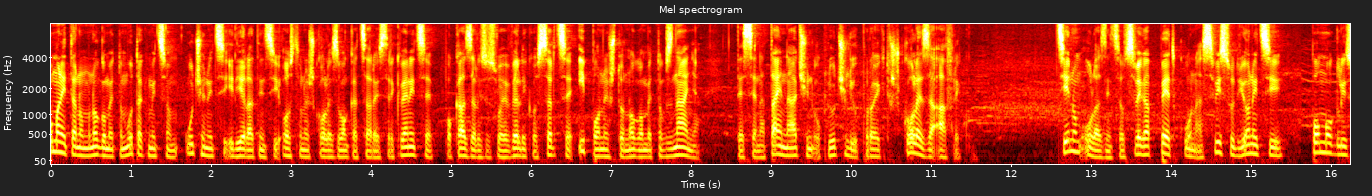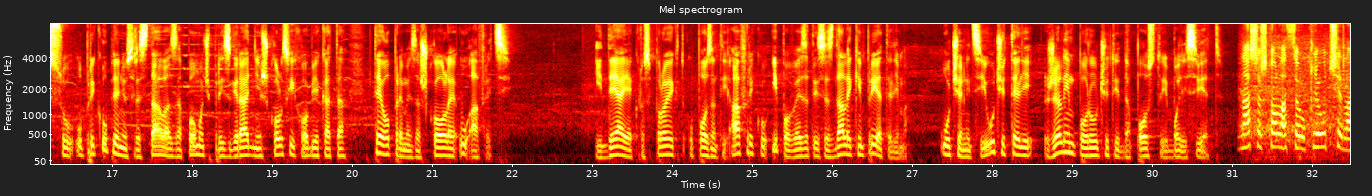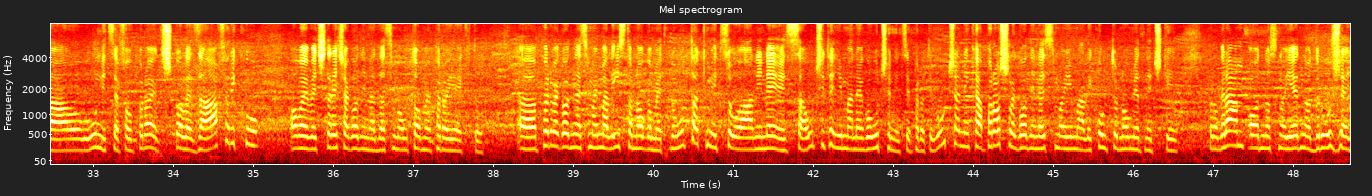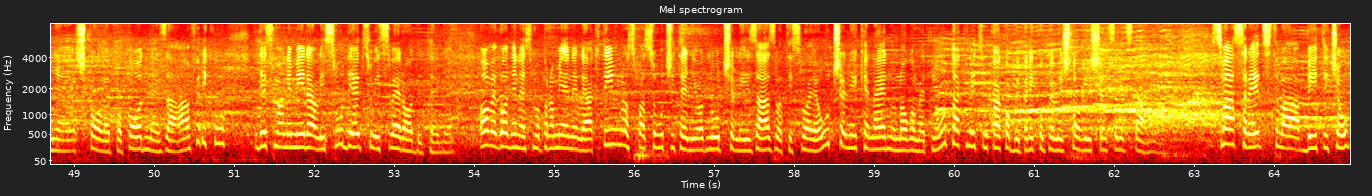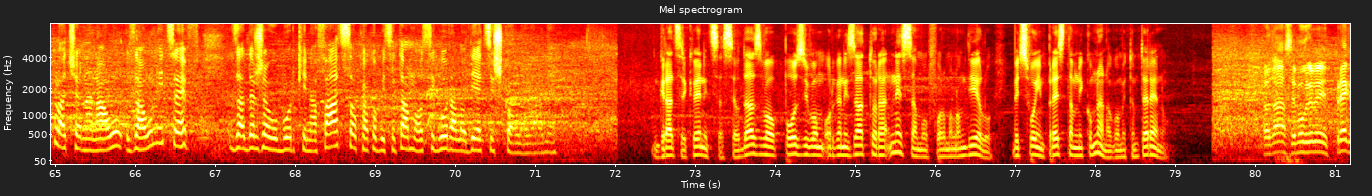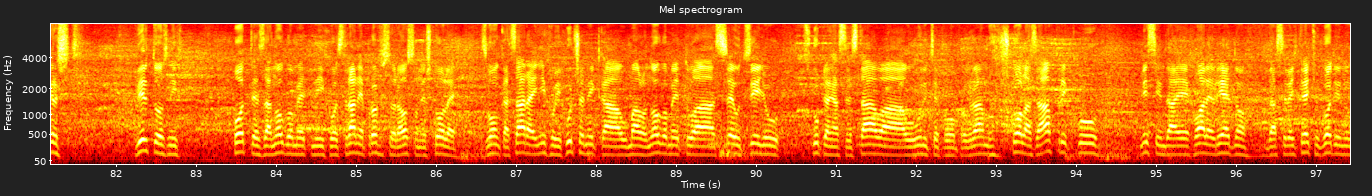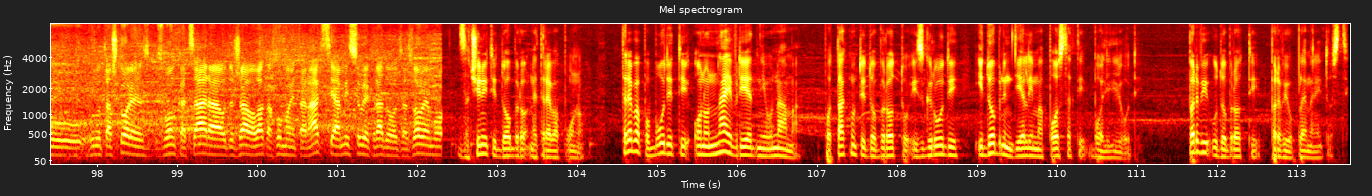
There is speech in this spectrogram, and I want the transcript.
Humanitarnom nogometnom utakmicom učenici i djelatnici osnovne škole Zvonka Cara iz Crikvenice pokazali su svoje veliko srce i ponešto nogometnog znanja, te se na taj način uključili u projekt Škole za Afriku. Cijenom ulaznice od svega 5 kuna svi sudionici pomogli su u prikupljanju sredstava za pomoć pri izgradnji školskih objekata te opreme za škole u Africi. Ideja je kroz projekt upoznati Afriku i povezati se s dalekim prijateljima. Učenici i učitelji želim poručiti da postoji bolji svijet. Naša škola se uključila u UNICEF-ov projekt Škole za Afriku. Ovo je već treća godina da smo u tome projektu. Prve godine smo imali isto nogometnu utakmicu, ali ne sa učiteljima, nego učenici protiv učenika. Prošle godine smo imali kulturno-umjetnički program, odnosno jedno druženje škole popodne za Afriku, gdje smo animirali svu djecu i sve roditelje. Ove godine smo promijenili aktivnost, pa su učitelji odlučili izazvati svoje učenike na jednu nogometnu utakmicu kako bi prikupili što više sredstava. Sva sredstva biti će uplaćena za UNICEF, za državu Burkina Faso kako bi se tamo osiguralo djeci školovanje. Grad Crikvenica se odazvao pozivom organizatora ne samo u formalnom dijelu, već svojim predstavnikom na nogometnom terenu. danas se mogli vidjeti pregršt virtuoznih poteza nogometnih od strane profesora osnovne škole Zvonka Cara i njihovih učenika u malom nogometu, a sve u cilju skupljanja sredstava u UNICEF-ovom programu Škola za Afriku Mislim da je hvale vrijedno da se već treću godinu unutar škole Zvonka Cara održava ovakva humanitarna akcija. Mi se uvijek rado odzazovemo. Začiniti dobro ne treba puno. Treba pobuditi ono najvrijednije u nama, potaknuti dobrotu iz grudi i dobrim dijelima postati bolji ljudi. Prvi u dobroti, prvi u plemenitosti.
